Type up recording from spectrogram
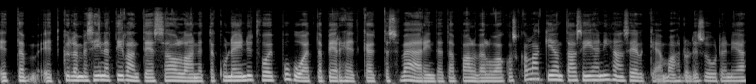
että, että kyllä me siinä tilanteessa ollaan, että kun ei nyt voi puhua, että perheet käyttäisi väärin tätä palvelua, koska laki antaa siihen ihan selkeän mahdollisuuden ja,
